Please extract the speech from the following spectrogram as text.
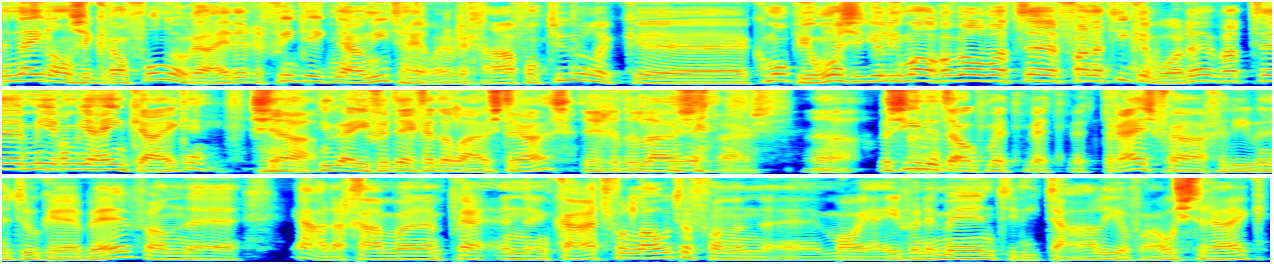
De Nederlandse Gran Fondo rijder vind ik nou niet heel erg avontuurlijk. Eh, kom op jongens, jullie mogen wel wat eh, fanatieker worden. Wat eh, meer om je heen kijken. Zeg Ja. ik nu even tegen de luisteraars. Tegen de luisteraars. ja. We zien het ook met, met, met prijsvragen die we natuurlijk hebben. Hè? Van, ja, dan gaan we een, een, een kaart verloten van een mooi evenement in Italië of Oostenrijk. En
